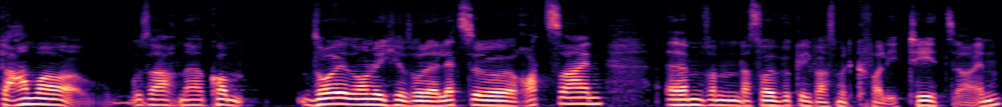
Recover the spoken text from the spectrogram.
da haben wir gesagt, na komm, soll jetzt auch nicht hier so der letzte Rotz sein, ähm, sondern das soll wirklich was mit Qualität sein.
